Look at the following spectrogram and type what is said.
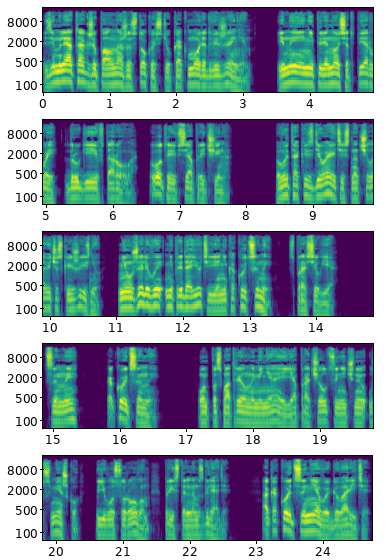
«Земля также полна жестокостью, как море движением. Иные не переносят первой, другие второго. Вот и вся причина». «Вы так издеваетесь над человеческой жизнью. Неужели вы не придаете ей никакой цены?» — спросил я. «Цены? Какой цены?» Он посмотрел на меня, и я прочел циничную усмешку в его суровом, пристальном взгляде. «О какой цене вы говорите?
